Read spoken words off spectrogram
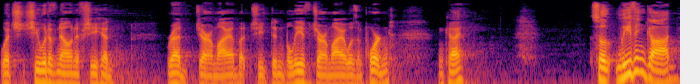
which she would have known if she had read Jeremiah, but she didn't believe Jeremiah was important. Okay? So leaving God,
